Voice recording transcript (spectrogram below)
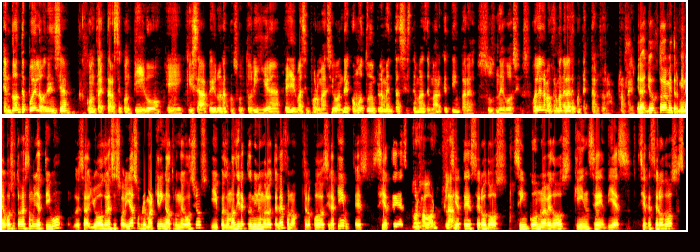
¿en dónde puede la audiencia contactarse contigo, eh, quizá pedir una consultoría, pedir más información de cómo tú implementas sistemas de marketing para sus negocios? ¿Cuál es la mejor manera de contactarte, Rafael? Mira, yo todavía mi, mi negocio todavía está muy activo o sea, yo doy asesoría sobre marketing a otros negocios y pues lo más directo es mi número de teléfono. Te lo puedo decir aquí. Es 7. Por favor, claro. 702 592 1510. 702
